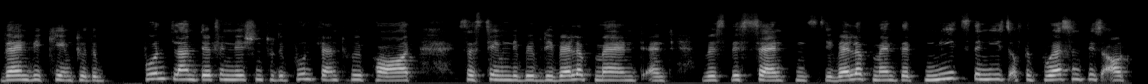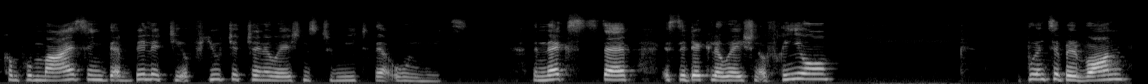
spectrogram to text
Then we came to the Brundtland definition to the Brundtland report, sustainable development, and with this sentence, development that meets the needs of the present without compromising the ability of future generations to meet their own needs. The next step is the Declaration of Rio. Principle one,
